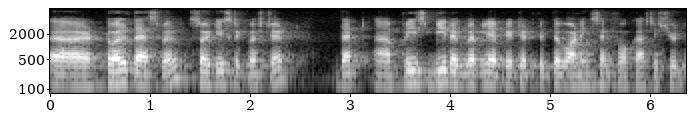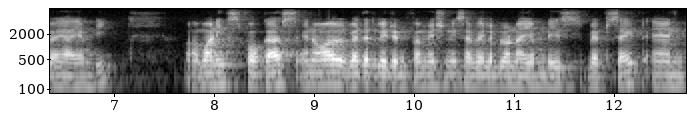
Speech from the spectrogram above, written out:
uh, 12th as well. So it is requested that uh, please be regularly updated with the warnings and forecast issued by IMD uh, warnings forecast and all weather related information is available on IMD's website and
